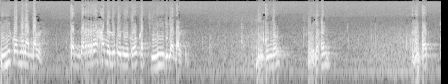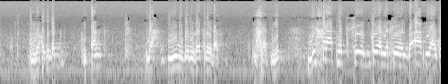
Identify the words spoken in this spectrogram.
li ko mën a dal te dara xamalu ko ne ko kat lii di la dal muy gumba muy lafañ muy toj muy loxo bu dagg muy tànk ndax ni mu gënul rekk lay dal xalaat bi yëpp di xalaat nag xéewal gi ko yàlla xéewal ba aafiyaal ko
